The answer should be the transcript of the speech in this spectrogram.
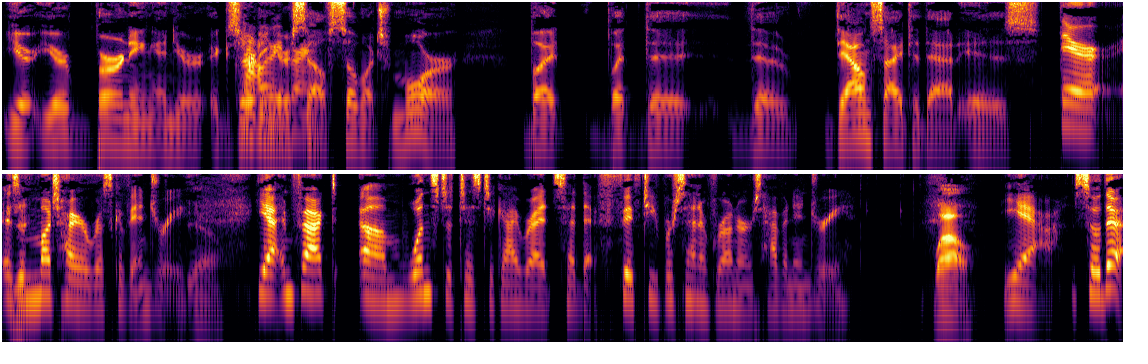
you're you're burning and you're exerting Calorie burn. yourself so much more, but but the the downside to that is There is a much higher risk of injury. yeah Yeah, in fact, um, one statistic I read said that 50% of runners have an injury. wow Yeah. So there,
